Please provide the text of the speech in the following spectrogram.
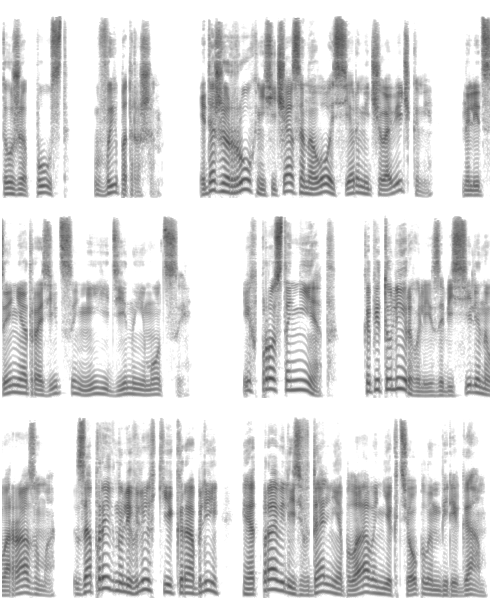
ты уже пуст, выпотрошен. И даже рухни сейчас НЛО серыми человечками, на лице не отразится ни единой эмоции. Их просто нет. Капитулировали из обессиленного разума, запрыгнули в легкие корабли и отправились в дальнее плавание к теплым берегам.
